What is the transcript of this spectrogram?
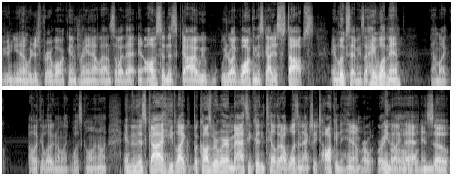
you know, we're just prayer walking, praying out loud and stuff like that. And all of a sudden, this guy, we, we were like walking, this guy just stops and looks at me. He's like, hey, what, man? And I'm like, I look at Logan, I'm like, what's going on? And then this guy, he like, because we were wearing masks, he couldn't tell that I wasn't actually talking to him or, or anything like that. Oh, And so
